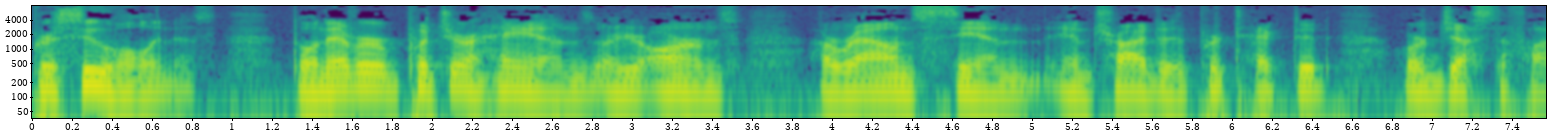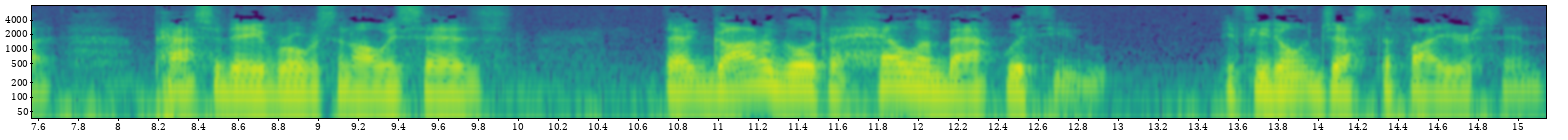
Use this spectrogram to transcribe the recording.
Pursue holiness. Don't ever put your hands or your arms around sin and try to protect it or justify it. Pastor Dave Roberson always says that God will go to hell and back with you if you don't justify your sin.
